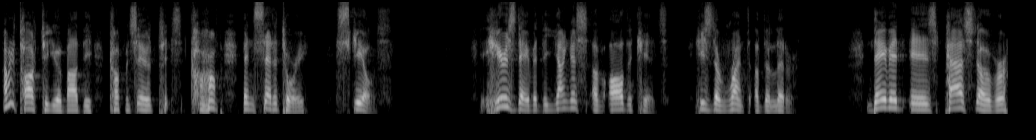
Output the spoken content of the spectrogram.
I'm going to talk to you about the compensatory skills. Here's David, the youngest of all the kids. He's the runt of the litter. David is passed over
